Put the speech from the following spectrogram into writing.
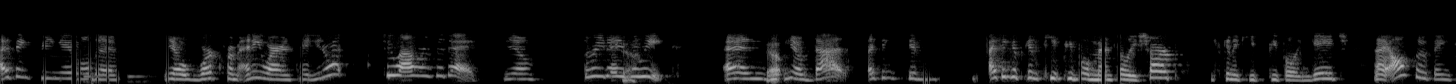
I think being able to, you know, work from anywhere and say, you know what, two hours a day, you know, three days yeah. a week, and yep. you know that I think gives, I think it's going to keep people mentally sharp. It's going to keep people engaged, and I also think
